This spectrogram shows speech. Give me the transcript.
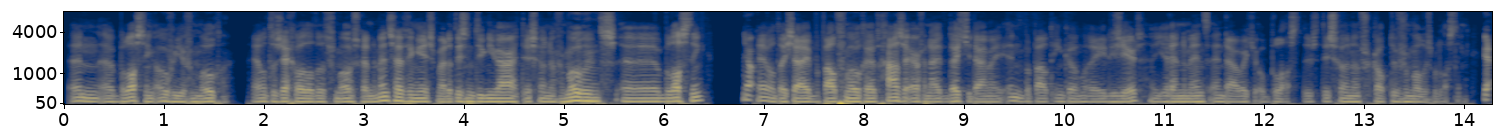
een uh, belasting over je vermogen. Hè? Want we zeggen wel dat het vermogensrendementsheffing is. Maar dat is natuurlijk niet waar. Het is gewoon een vermogensbelasting. Ja. Want als jij een bepaald vermogen hebt, gaan ze ervan uit dat je daarmee een bepaald inkomen realiseert. Je rendement en daar word je op belast. Dus het is gewoon een verkapte vermogensbelasting. Ja.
